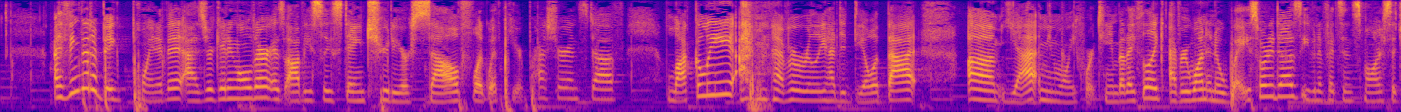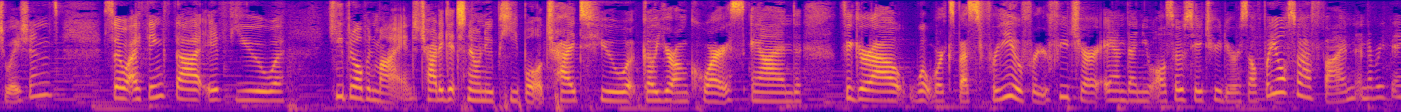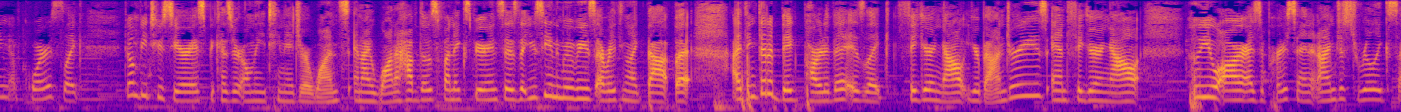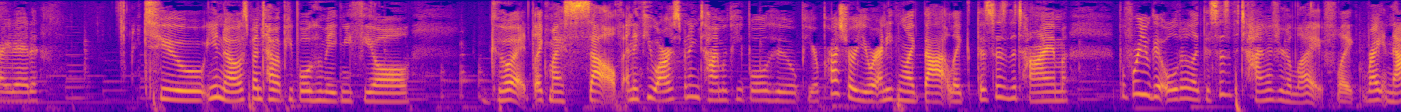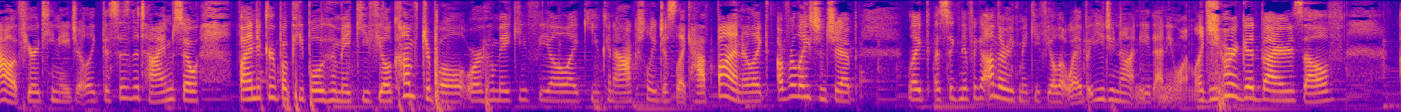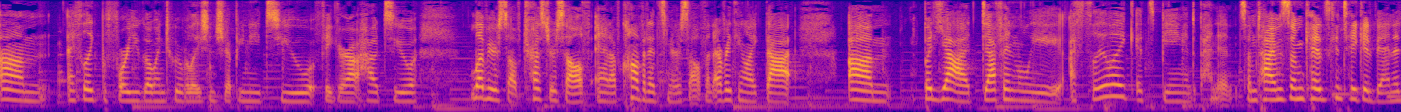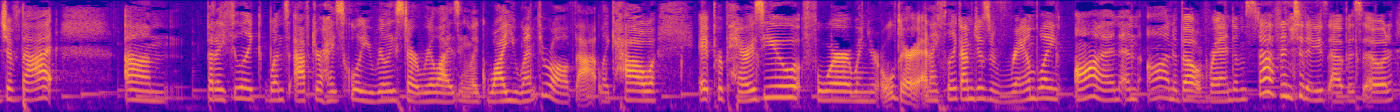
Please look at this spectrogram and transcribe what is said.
I think that a big point of it as you're getting older is obviously staying true to yourself, like with peer pressure and stuff. Luckily, I've never really had to deal with that um, yet. I mean, I'm only 14, but I feel like everyone in a way sort of does, even if it's in smaller situations. So I think that if you keep an open mind, try to get to know new people, try to go your own course and figure out what works best for you for your future. And then you also stay true to yourself, but you also have fun and everything, of course. Like, don't be too serious because you're only a teenager once. And I want to have those fun experiences that you see in the movies, everything like that. But I think that a big part of it is like figuring out your boundaries and figuring out who you are as a person. And I'm just really excited to, you know, spend time with people who make me feel good, like myself. And if you are spending time with people who peer pressure you or anything like that, like this is the time before you get older, like this is the time of your life. Like right now, if you're a teenager, like this is the time. So find a group of people who make you feel comfortable or who make you feel like you can actually just like have fun or like a relationship like a significant other who can make you feel that way, but you do not need anyone. Like you are good by yourself. Um, I feel like before you go into a relationship, you need to figure out how to love yourself, trust yourself, and have confidence in yourself and everything like that. Um, but yeah, definitely, I feel like it's being independent. Sometimes some kids can take advantage of that. Um, but I feel like once after high school, you really start realizing like why you went through all of that, like how it prepares you for when you're older. And I feel like I'm just rambling on and on about random stuff in today's episode.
